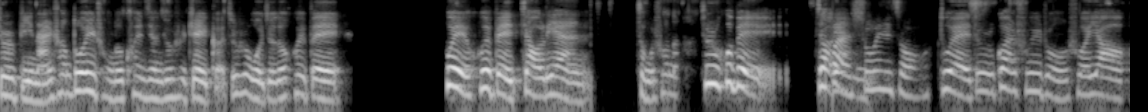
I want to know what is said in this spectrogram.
就是比男生多一重的困境，就是这个，就是我觉得会被，会会被教练怎么说呢？就是会被教练灌输一种，对，就是灌输一种说要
